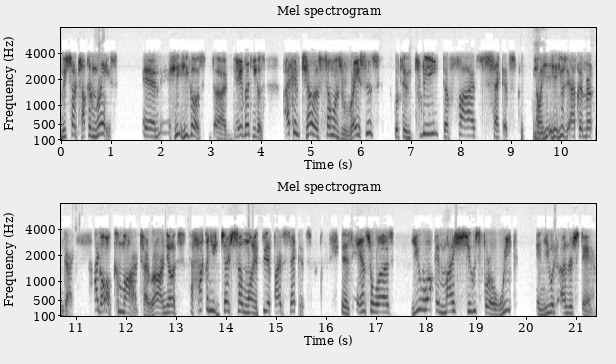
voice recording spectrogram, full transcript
we started talking race. And he he goes, uh, David, he goes, I can tell if someone's racist within three to five seconds. Hmm. Oh, you know, he, he was the African American guy. I go, oh come on, Tyron, you know, how can you judge someone in three to five seconds? And his answer was, you walk in my shoes for a week, and you would understand.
